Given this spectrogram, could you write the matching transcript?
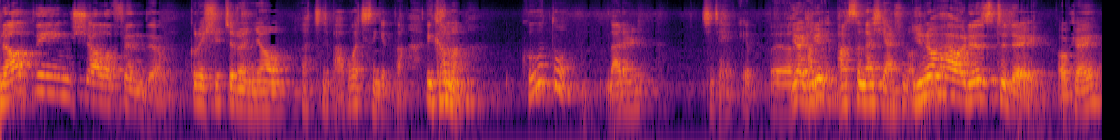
Nothing shall offend them. 그래 실제로는요, 아, 진짜 바보같이 생겼다. 하면 그것도 나를 진짜 어, 야, 박- you- 박성가시게 할 수는 You 없는 know how it is today, okay?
